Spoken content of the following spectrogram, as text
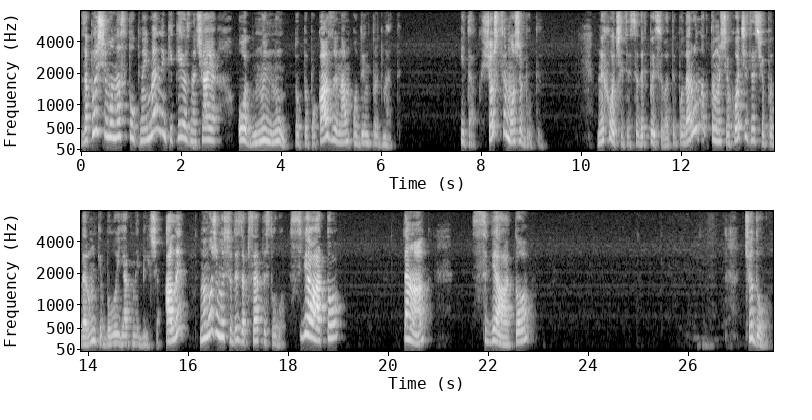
запишемо наступний іменник, який означає однину, тобто показує нам один предмет. І так, що ж це може бути? Не хочеться сюди вписувати подарунок, тому що хочеться, щоб подарунків було якнайбільше. Але ми можемо сюди записати слово свято. Так, свято. Чудово.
